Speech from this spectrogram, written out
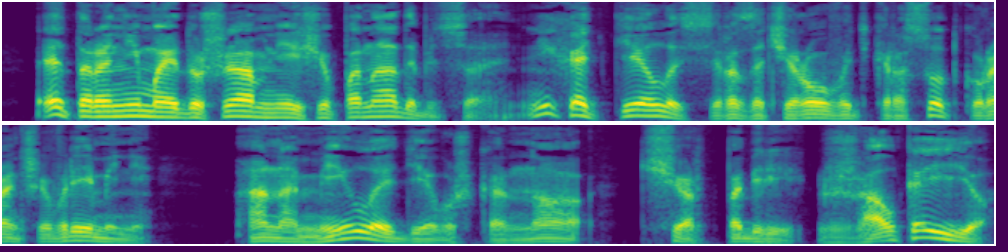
— эта ранимая душа мне еще понадобится. Не хотелось разочаровывать красотку раньше времени. Она милая девушка, но, черт побери, жалко ее.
